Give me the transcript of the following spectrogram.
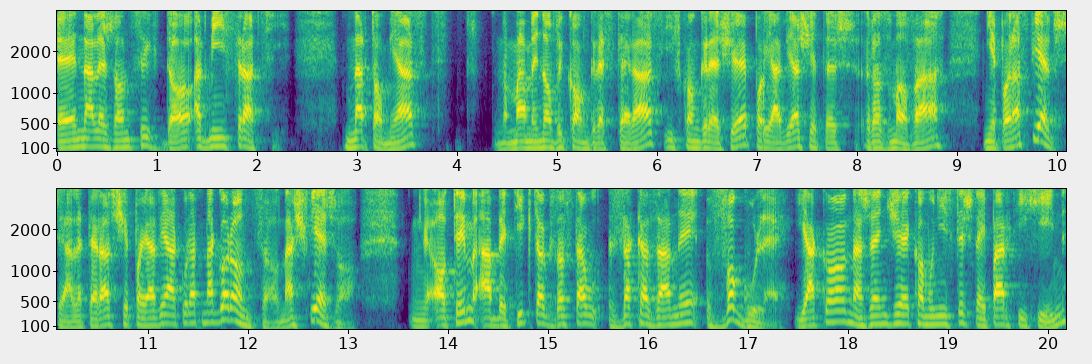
e, należących do administracji. Natomiast no, mamy nowy kongres teraz i w kongresie pojawia się też rozmowa, nie po raz pierwszy, ale teraz się pojawia akurat na gorąco, na świeżo, o tym, aby TikTok został zakazany w ogóle jako narzędzie komunistycznej partii Chin,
